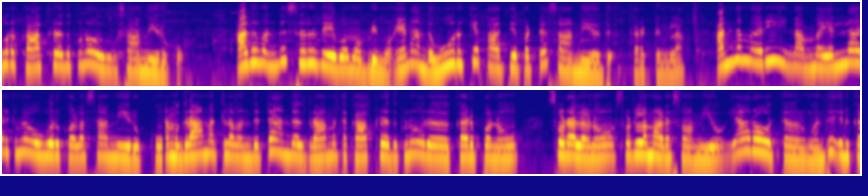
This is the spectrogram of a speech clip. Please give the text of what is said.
ஊரை காக்கிறதுக்குன்னு ஒரு சாமி இருக்கும். அது வந்து சிறு தெய்வம் அப்படிமோ. ஏன்னா அந்த ஊருக்கே பாத்தியப்பட்ட சாமி அது. கரெக்டுங்களா அந்த மாதிரி நம்ம எல்லாருக்குமே ஒவ்வொரு குலசாமி இருக்கும். நம்ம கிராமத்தில் வந்துட்டு அந்த கிராமத்தை காக்கிறதுக்குன்னு ஒரு கருப்பனோ சுடலனோ சுடலமாட சுவாமியோ யாரோ ஒருத்தவங்க வந்து இருக்க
